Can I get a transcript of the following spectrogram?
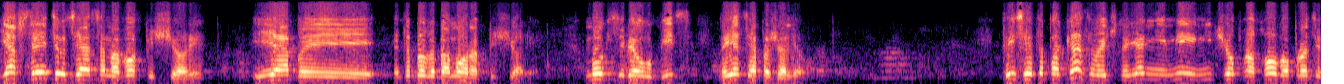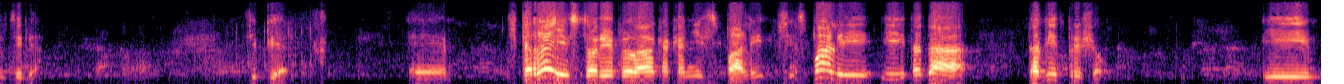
я встретил тебя самого в пещере, и я бы, это было бы Амора в пещере, мог тебя убить, но я тебя пожалел. То есть это показывает, что я не имею ничего плохого против тебя. Теперь. Э, вторая история была, как они спали. Все спали, и тогда Давид пришел. И,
